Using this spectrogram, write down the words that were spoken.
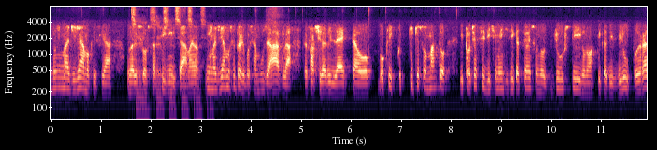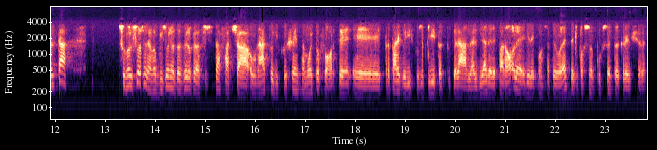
non immaginiamo che sia una Sì, risorsa sì, finita, sì, ma immaginiamo sempre che possiamo usarla per farci la villetta o, o che tutto sommato i processi di cementificazione sono giusti in un'ottica di sviluppo. In realtà sono risorse che hanno bisogno davvero che la società faccia un atto di coscienza molto forte e prepari quei dispositivi per tutelarle, al di là delle parole e delle consapevolezze che possono pur sempre crescere.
